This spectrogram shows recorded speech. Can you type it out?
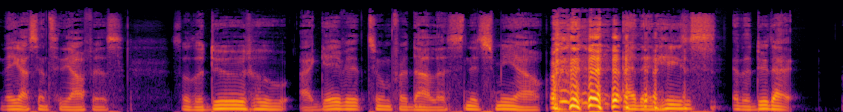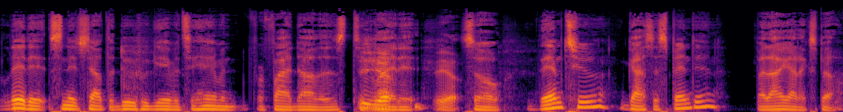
They got sent to the office. So the dude who I gave it to him for a dollar snitched me out, and then he's and the dude that lit it snitched out the dude who gave it to him and for five dollars to Yeah. light it. Yeah. So them two got suspended, but I got expelled,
